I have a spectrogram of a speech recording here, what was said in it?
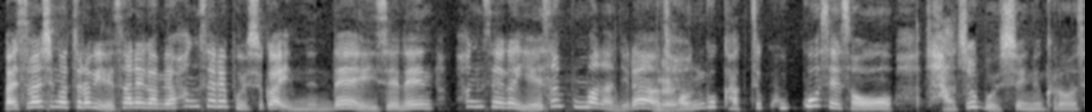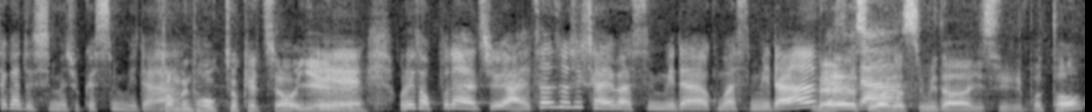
말씀하신 것처럼 예산에 가면 황새를 볼 수가 있는데 이제는 황새가 예산뿐만 아니라 네. 전국 각지 곳곳에서 자주 볼 수 있는 그런 새가 됐으면 좋겠습니다. 그러면 더욱 좋겠죠. 예. 예. 오늘 덕분에 아주 알찬 소식 잘 봤습니다. 고맙습니다. 네, 수고하셨습니다. 이수진 리포터.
